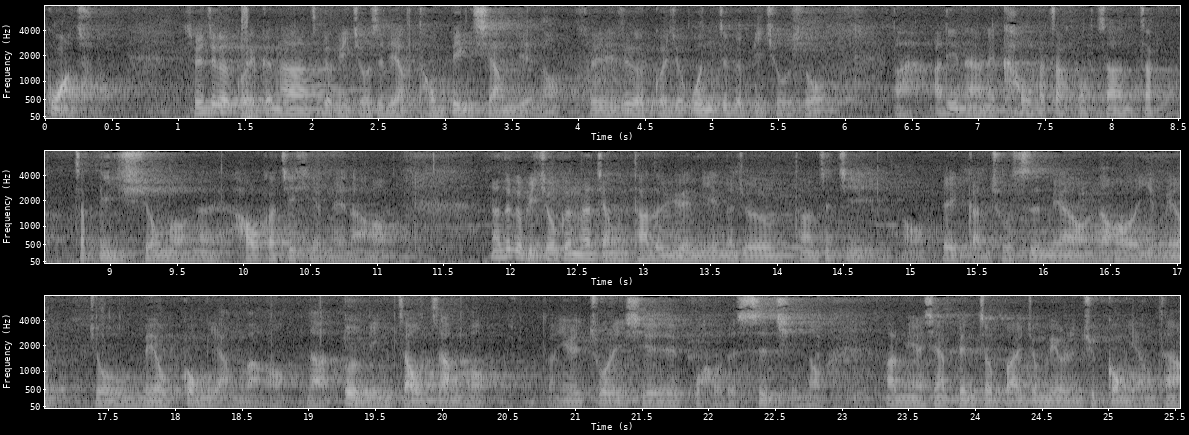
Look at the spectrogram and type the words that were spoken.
挂出来，所以这个鬼跟他这个比丘是两同病相怜哦。所以这个鬼就问这个比丘说：啊，阿弟奶奶靠个咋咋咋？这比丘哦，那好高级险的了哈。那这个比丘跟他讲他的原因呢，就是他自己哦被赶出寺庙，然后也没有就没有供养嘛哦，那恶名昭彰哦，因为做了一些不好的事情哦，阿弥啊现在变咒败，就没有人去供养他。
